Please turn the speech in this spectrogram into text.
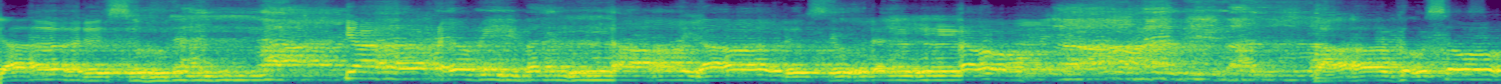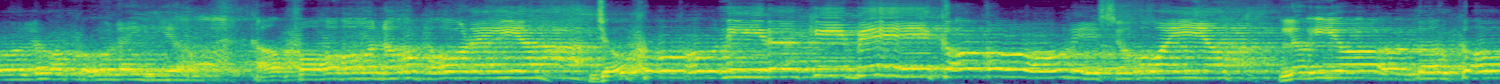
ইয়া রাসূলুল্লাহ, ইয়া হাবিবাল্লাহ, ইয়া রাসূলুল্লাহ। গোসল পড়াইয়া কাফন পড়াইয়া, যখনই রাখিবে কবরে শোয়াইয়া, লইয়া গো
